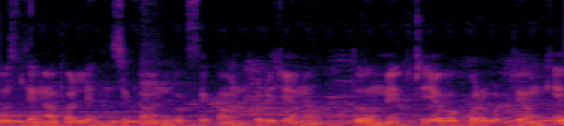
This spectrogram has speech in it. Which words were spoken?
বুঝতে না পারলে হচ্ছে কমেন্ট বক্সে কমেন্ট করে জানাও। তো নেক্সট যাব পরবর্তী অঙ্কে।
